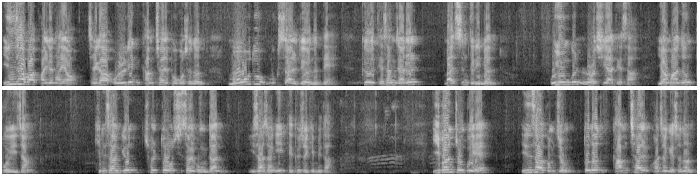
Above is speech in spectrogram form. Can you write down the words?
인사와 관련하여 제가 올린 감찰 보고서는 모두 묵살되었는데 그 대상자를 말씀드리면 우윤근 러시아 대사, 염한웅 부의장, 김상균 철도시설공단 이사장이 대표적입니다. 이번 정부의 인사검증 또는 감찰 과정에서는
